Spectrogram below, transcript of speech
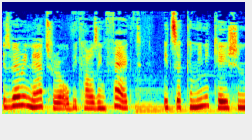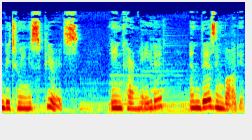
is very natural because, in fact, it's a communication between spirits, incarnated and disembodied.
